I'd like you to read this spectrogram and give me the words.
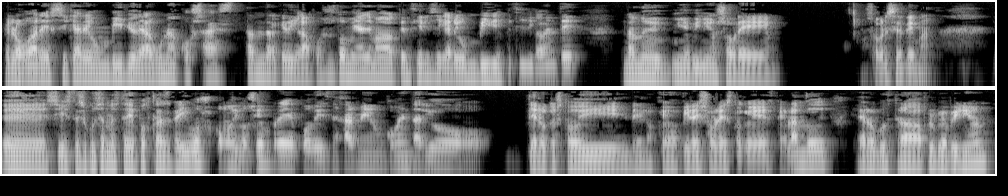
Pero luego haré, sí que haré un vídeo de alguna cosa estándar que diga, pues esto me ha llamado la atención y sí que haré un vídeo específicamente dando mi, opinión sobre, sobre ese tema. Eh, si estáis escuchando este podcast de Ivos, como digo siempre, podéis dejarme un comentario de lo que estoy, de lo que opináis sobre esto que estoy hablando, y dar vuestra propia opinión.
